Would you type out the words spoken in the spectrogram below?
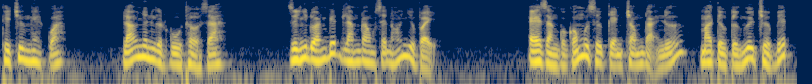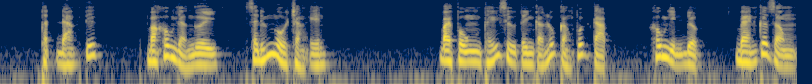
thì chưa nghe qua. Lão nhân gật gù thở ra, dường như đoán biết Lam Long sẽ nói như vậy. E rằng còn có một sự kiện trọng đại nữa mà tiểu tử ngươi chưa biết. Thật đáng tiếc, mà không nhà ngươi sẽ đứng ngồi chẳng yên. Bài Phụng thấy sự tình càng lúc càng phức tạp, không nhịn được, bèn cất giọng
